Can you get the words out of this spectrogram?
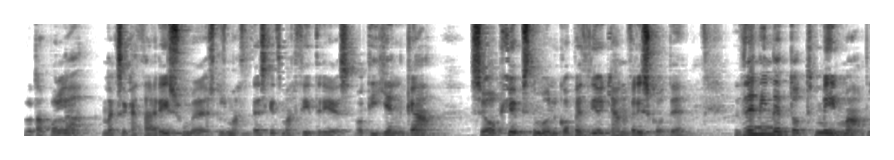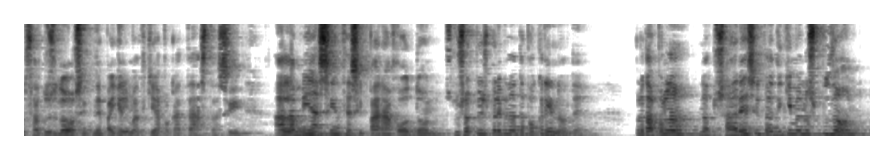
Πρώτα απ' όλα να ξεκαθαρίσουμε στους μαθητές και τις μαθήτριες ότι γενικά σε όποιο επιστημονικό πεδίο και αν βρίσκονται δεν είναι το τμήμα που θα τους δώσει την επαγγελματική αποκατάσταση αλλά μία σύνθεση παραγόντων στους οποίους πρέπει να ανταποκρίνονται. Πρώτα απ' όλα να τους αρέσει το αντικείμενο σπουδών.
